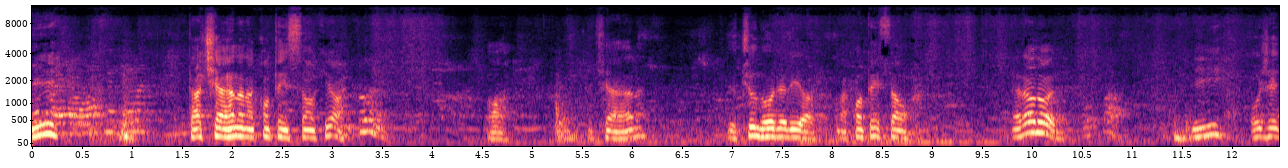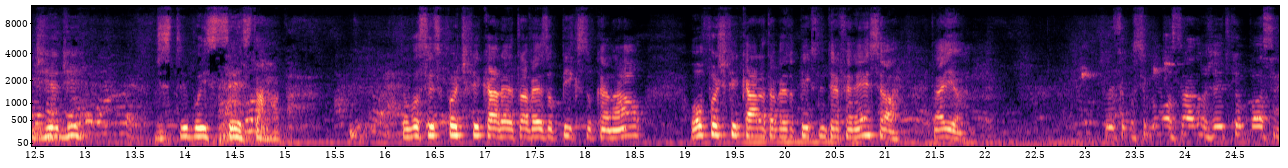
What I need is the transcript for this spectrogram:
E tá a tia Ana na contenção aqui, ó. Ó, a tia Ana e o tio Nori ali, ó, na contenção. Não é não, Nori? E hoje é dia de distribuir cesta, rapaz. Então vocês que fortificaram aí através do Pix do canal, ou fortificaram através do Pix do Interferência, ó, tá aí, ó. Deixa eu ver se eu consigo mostrar de um jeito que eu possa.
